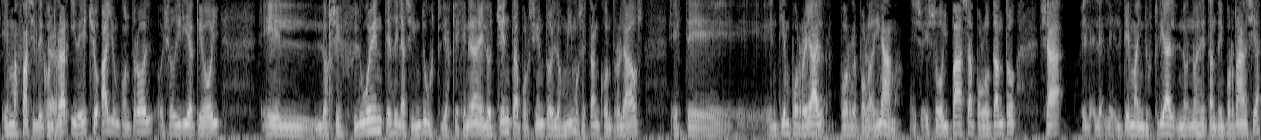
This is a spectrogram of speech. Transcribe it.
Es más fácil de controlar y de hecho hay un control, yo diría que hoy el, los efluentes de las industrias que generan el 80% de los mismos están controlados este, en tiempo real por, por la dinama. Eso, eso hoy pasa, por lo tanto ya el, tema industrial no, no, es de tanta importancia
